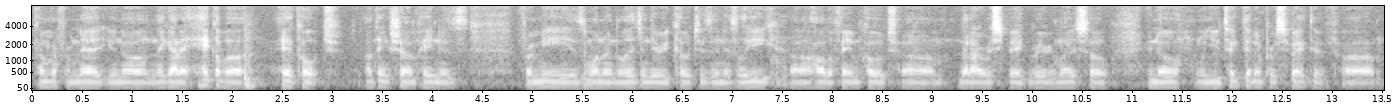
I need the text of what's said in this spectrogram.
coming from that, you know, and they got a heck of a head coach. I think Sean Payton is, for me, is one of the legendary coaches in this league, uh, Hall of Fame coach um, that I respect very much. So, you know, when you take that in perspective, um,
